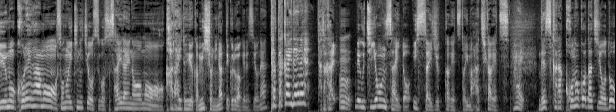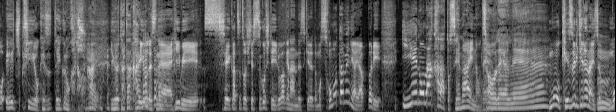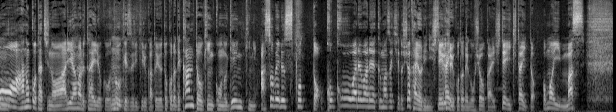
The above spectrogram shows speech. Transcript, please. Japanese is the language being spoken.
いう、もうこれがもうその一日を過ごす最大のもう課題というかミッションになってくるわけですよね。戦いだね。戦い。うん。で、うち4歳と1歳10ヶ月と今8ヶ月。はい。ですから、この子たちをどう HP を削っていくのかはい。という戦いをですね、日々生活として過ごしているわけなんですけれども、そのためにはやっぱり家の中だと狭いので、そうだよねもう削りきれないんですよ。うんうんもうあの子たちの有り余る体力をどう削りきるかというところで、関東近郊の元気に遊べるスポット、ここを我々熊崎家としては頼りにしているはいということでご紹介していきたいと思います。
